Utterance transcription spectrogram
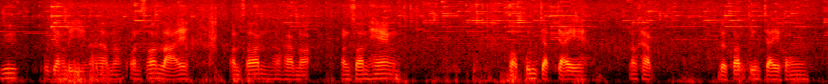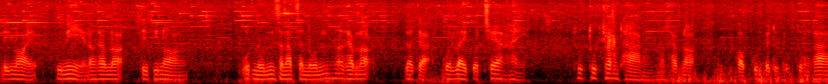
คือพูดย่างดีนะครับเนาะออนซ้อนหลาย ออนซ้อนนะครับเนาะออนซ้อนแห้ง ขอบคุณจากใจนะครับโดยความจริงใจของเด็กหน่อยผู้นี้นะครับเนาะที่พี่น้องอุดหนุนสนับสนุนนะครับเนาะแล้วก็กดไลค์กดแชร์ให้ทุกๆช่องทางนะครับเนาะขอบคุณไปทุกๆตรงทาง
